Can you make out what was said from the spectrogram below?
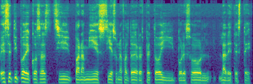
ese tipo de cosas sí para mí es, sí es una falta de respeto y por eso la detesté.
